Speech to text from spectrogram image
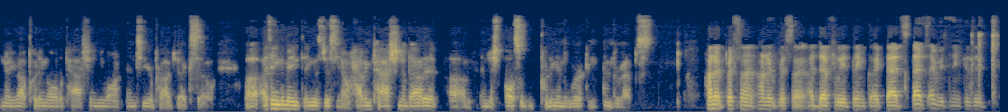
you know, you're not putting all the passion you want into your project. So, uh, I think the main thing is just you know having passion about it um, and just also putting in the work and, and the reps. Hundred percent, hundred percent. I definitely think like that's that's everything because it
